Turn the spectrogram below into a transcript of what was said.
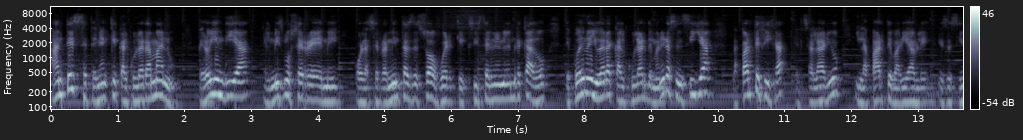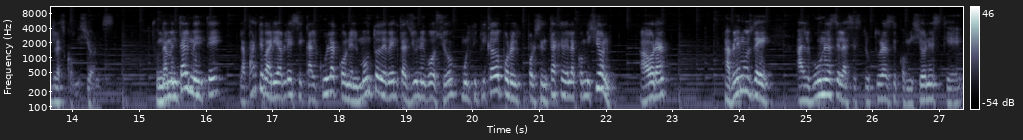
antes se tenían que calcular a mano pero hoy en día el mismo CRM o las herramientas de software que existen en el mercado te pueden ayudar a calcular de manera sencilla la parte fija, el salario, y la parte variable, es decir, las comisiones. Fundamentalmente, la parte variable se calcula con el monto de ventas de un negocio multiplicado por el porcentaje de la comisión. Ahora, hablemos de algunas de las estructuras de comisiones que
